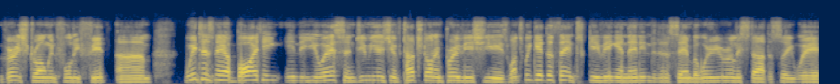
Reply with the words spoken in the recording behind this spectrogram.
very strong and fully fit. Um, Winter's now biting in the US, and Jimmy, as you've touched on in previous years, once we get to Thanksgiving and then into December, we really start to see where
